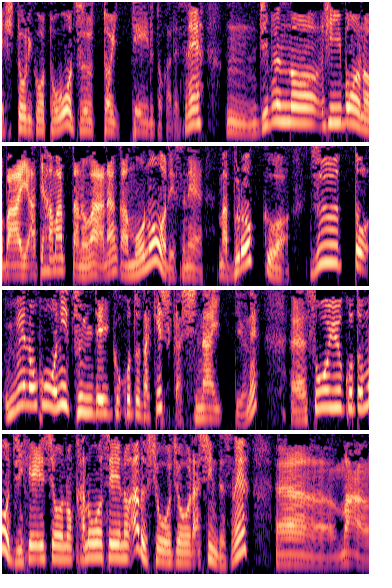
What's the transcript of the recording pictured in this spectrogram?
え独り言をずっと言っているとかですね。うん、自分のヒーボーの場合当てはまったのは、なんか物をですね、まあ、ブロックをずっと上の方に積んでいくことだけしかしないっていうね。えー、そういうことも自閉症の可能性のある症状らしいんですね。えー、まあ、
